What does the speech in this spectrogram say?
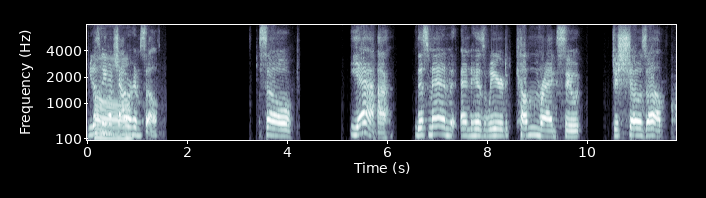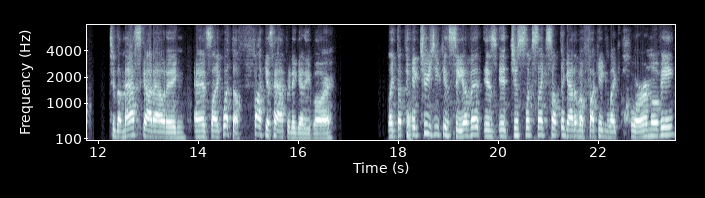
He doesn't even shower himself. So yeah this man and his weird cum rag suit just shows up to the mascot outing and it's like what the fuck is happening anymore? Like the pictures you can see of it is it just looks like something out of a fucking like horror movie.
